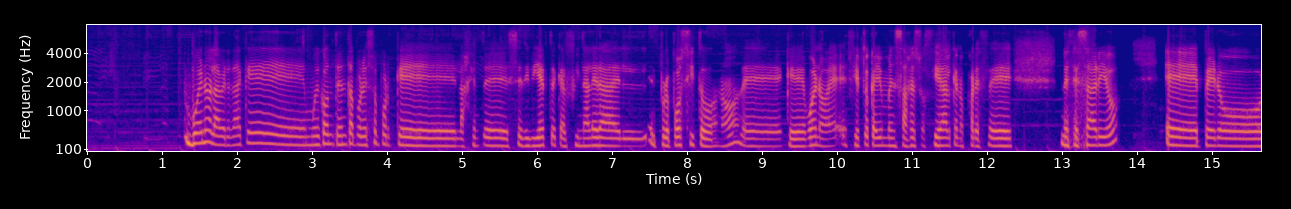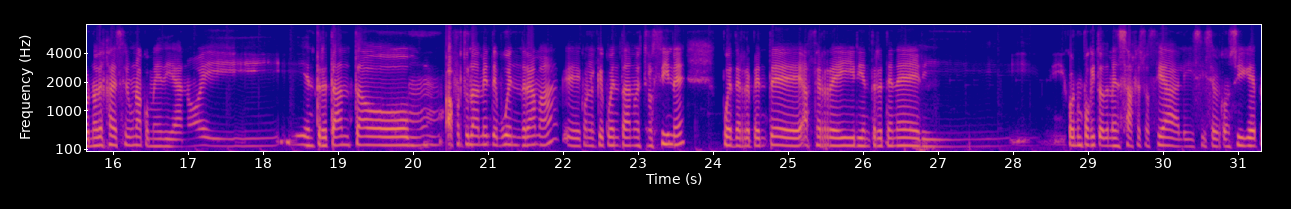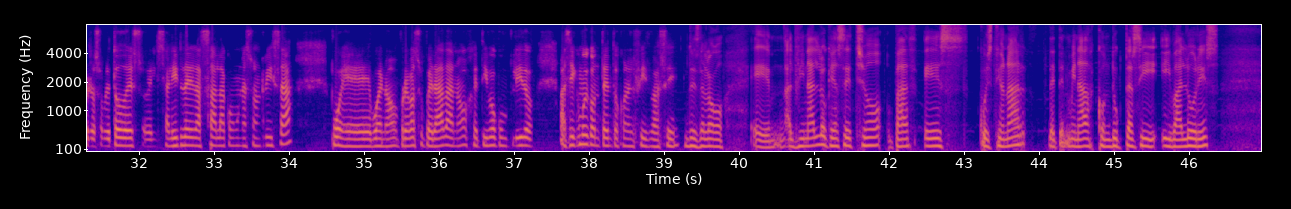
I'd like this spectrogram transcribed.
Bueno, la verdad que muy contenta por eso, porque la gente se divierte, que al final era el, propósito, ¿no? De que, bueno, es cierto que hay un mensaje social que nos parece necesario, eh, pero no deja de ser una comedia, ¿no? Y, entre tanto, mm, afortunadamente, buen drama eh, con el que cuenta nuestro cine, pues de repente hace reír y entretener y con un poquito de mensaje social y si se consigue, pero sobre todo eso, el salir de la sala con una sonrisa, pues bueno, prueba superada, ¿no? Objetivo cumplido. Así que muy contentos con el feedback, sí. Desde luego, eh, al final lo que has hecho, Paz, es cuestionar determinadas conductas y, y valores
